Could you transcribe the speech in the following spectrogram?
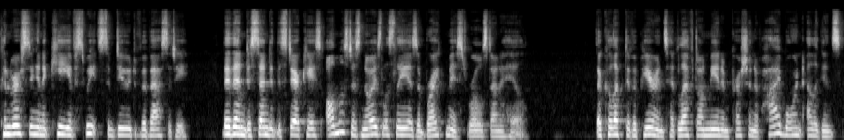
conversing in a key of sweet subdued vivacity, they then descended the staircase almost as noiselessly as a bright mist rolls down a hill. Their collective appearance had left on me an impression of high born elegance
